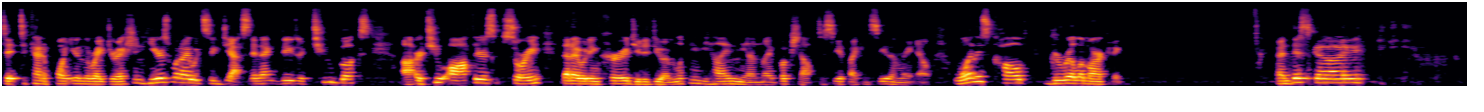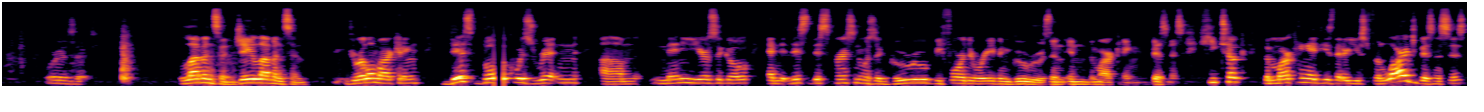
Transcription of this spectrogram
to, to kind of point you in the right direction. Here's what I would suggest. And I, these are two books uh, or two authors, sorry, that I would encourage you to do. I'm looking behind me on my bookshelf to see if I can see them right now. One is called Guerrilla Marketing. And this guy, where is it? Levinson, Jay Levinson, Guerrilla Marketing. This book was written um, many years ago, and this this person was a guru before there were even gurus in, in the marketing business. He took the marketing ideas that are used for large businesses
